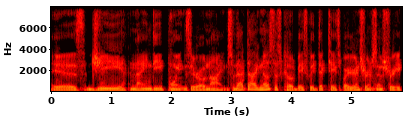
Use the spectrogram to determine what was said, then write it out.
is G90.09. So that diagnosis code basically dictates by your insurance industry,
